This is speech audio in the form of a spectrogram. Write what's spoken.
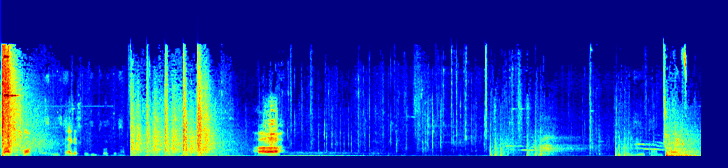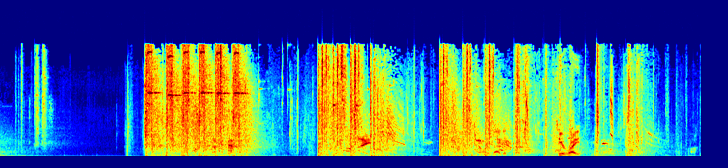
Come on, come on. These Bag guys, it. they booked it up. Ah. Where did you come from? Hey, it. To your right. Fuck.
